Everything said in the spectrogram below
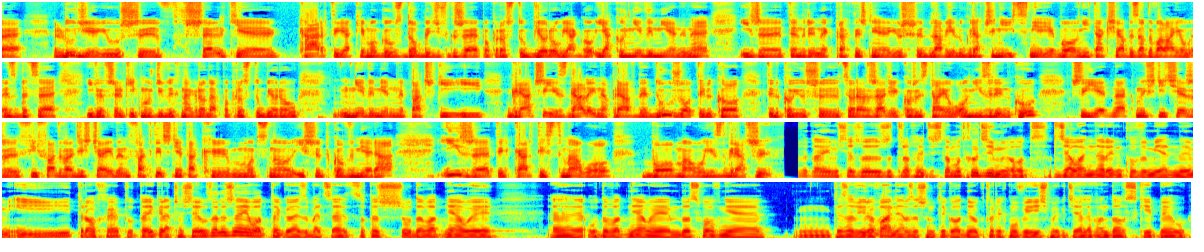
ludzie już y, wszelkie karty, jakie mogą zdobyć w grze, po prostu biorą jako, jako niewymienne i że ten rynek praktycznie już dla wielu graczy nie istnieje, bo oni tak się aby zadowalają SBC i we wszelkich możliwych nagrodach po prostu biorą niewymienne paczki i graczy jest dalej naprawdę dużo, tylko, tylko już y, coraz rzadziej korzystają oni z rynku. Czy jednak myślicie, że FIFA 21 faktycznie tak y, mocno i szybko wymiera i że tych kart jest mało, bo mało jest graczy? Wydaje mi się, że, że trochę gdzieś tam odchodzimy od działań na rynku wymiennym i trochę tutaj gracze się uzależniają od tego SBC, co też udowadniały, e, udowadniały dosłownie mm, te zawirowania w zeszłym tygodniu, o których mówiliśmy, gdzie Lewandowski był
